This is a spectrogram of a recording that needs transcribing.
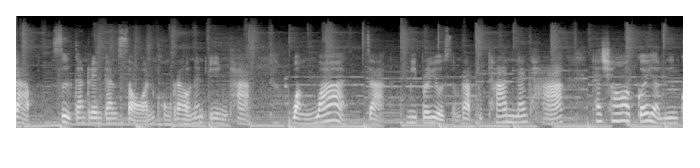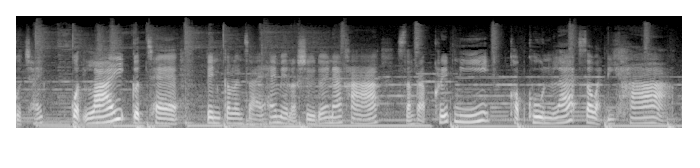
กับสื่อการเรียนการสอนของเรานั่นเองค่ะ หวังว่าจะมีประโยชน์สำหรับทุกท่านนะคะ ถ้าชอบก็อย่าลืมกดใช้กดไลค์ กดแชร์ เป็นกำลังใจให้เมลชื่อด้วยนะคะสำหรับคลิปนี้ขอบคุณและสวัสดีค่ะ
